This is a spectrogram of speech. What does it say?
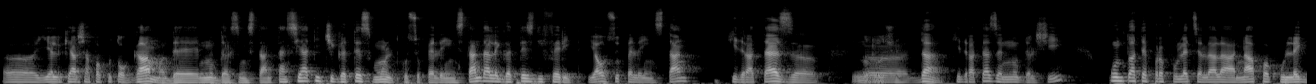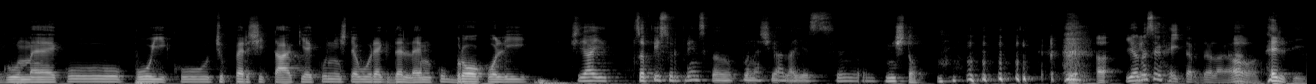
Uh, el chiar și-a făcut o gamă de noodles instant. Asiaticii gătesc mult cu supele instant, dar le gătesc diferit. Iau supele instant, hidratează, Noodle-și. uh, da, hidratează noodle și pun toate prăfulețele alea în apă cu legume, cu pui, cu ciuper și tache, cu niște urechi de lemn, cu brocoli și ai să fii surprins că până și ala ies uh, mișto. A, Eu nu sunt hater de la oh, healthy.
